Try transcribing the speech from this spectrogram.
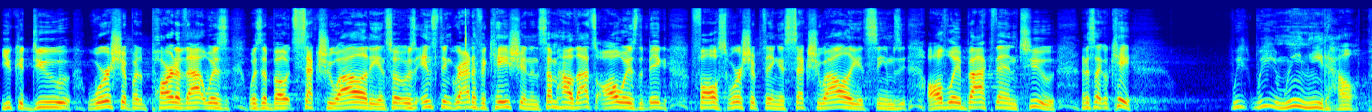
you could do worship but part of that was was about sexuality. And so it was instant gratification. And somehow that's always the big false worship thing is sexuality it seems all the way back then too. And it's like okay we we, we need help.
